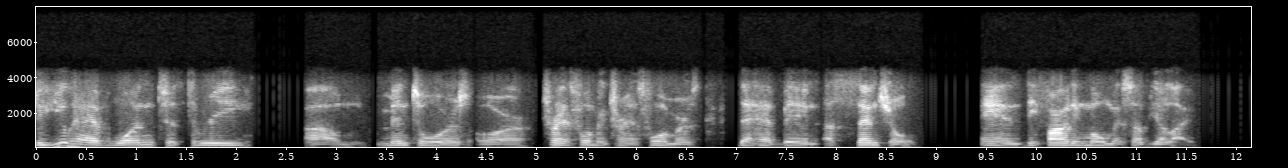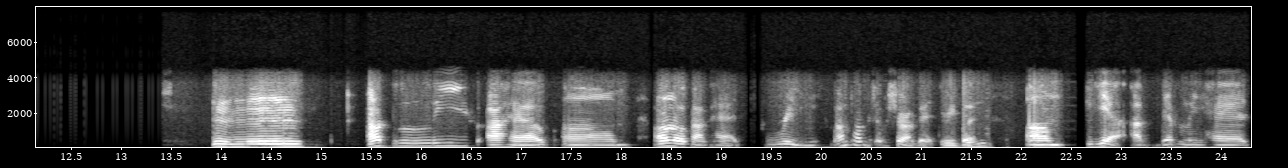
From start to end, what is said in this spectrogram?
Do you have one to three um, mentors or transforming transformers that have been essential and defining moments of your life? hmm I believe I have. Um, I don't know if I've had three. I'm probably I'm sure I've had three, but um, yeah, I've definitely had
